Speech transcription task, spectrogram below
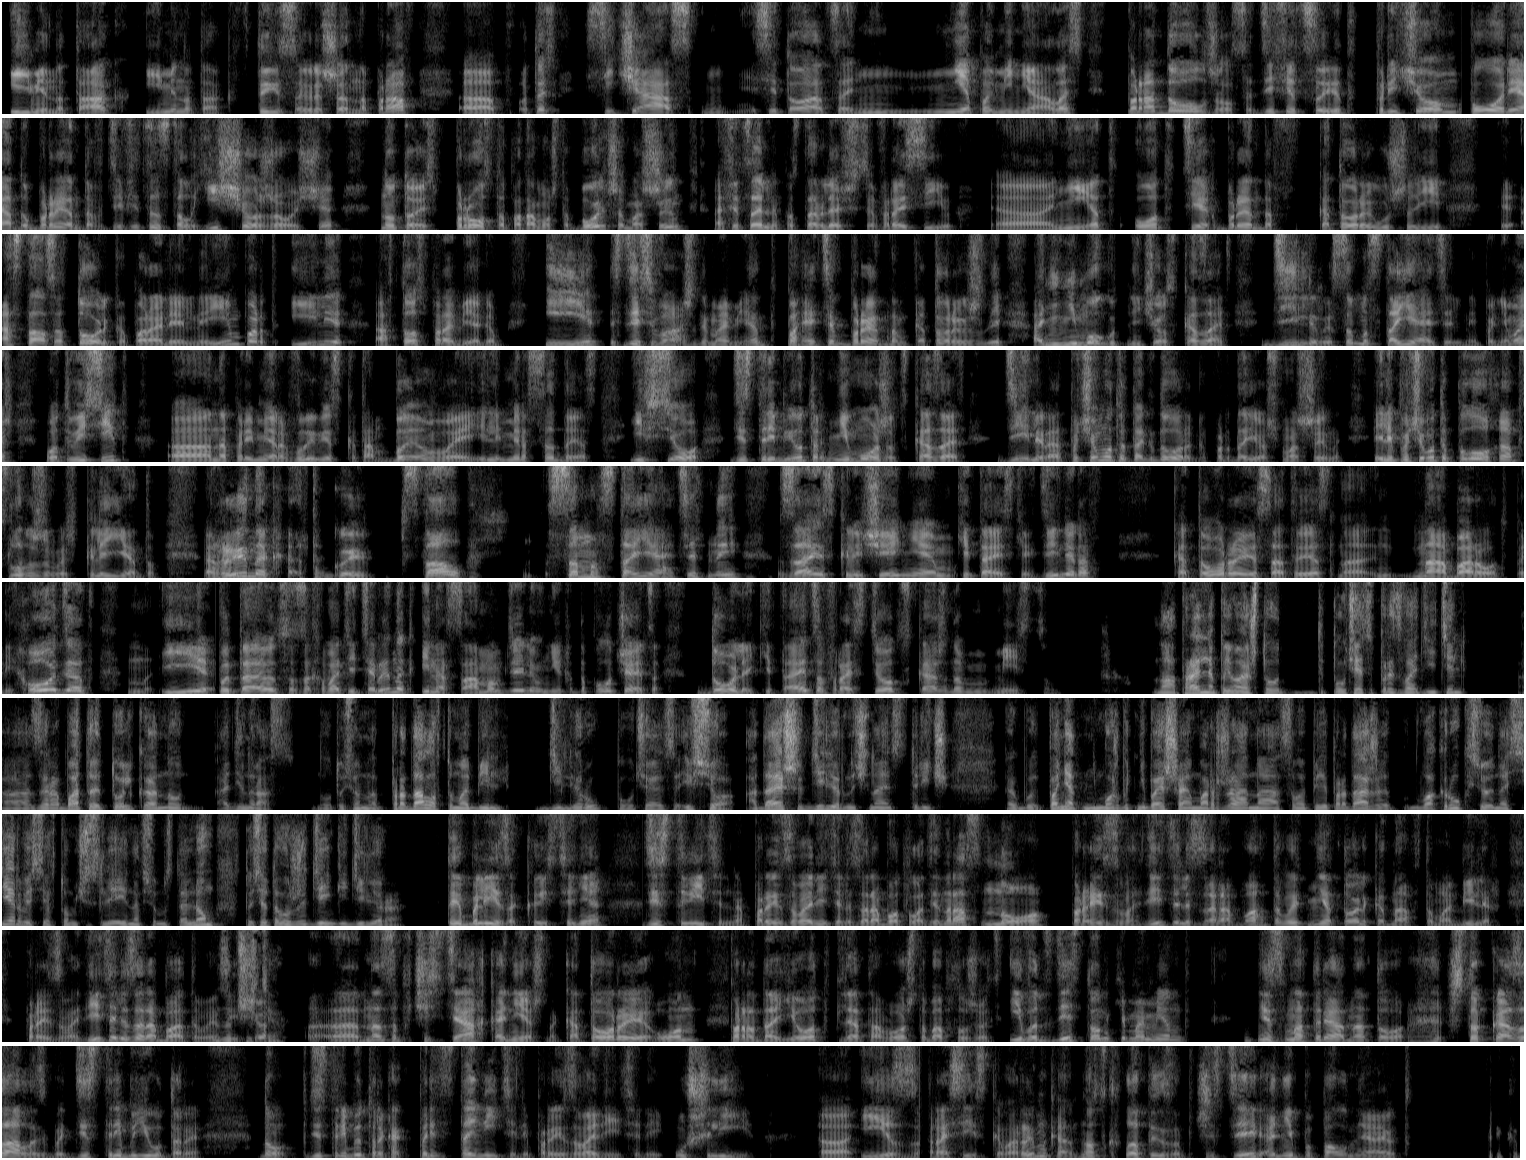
Именно так, именно так. Ты совершенно прав. А, то есть сейчас ситуация не поменялась, продолжился дефицит, причем по ряду брендов дефицит стал еще жестче, ну то есть просто потому что больше машин, официально поставляющихся в Россию, э, нет от тех брендов, которые ушли, Э, остался только параллельный импорт или авто с пробегом. И здесь важный момент, по этим брендам, которые ушли, они не могут ничего сказать. Дилеры самостоятельные, понимаешь? Вот висит, э, например, вывеска там BMW или Mercedes, и все, дистрибьютор не может сказать, дилер, а почему ты так дорого продаешь машины? Или почему ты плохо обслуживаешь клиентов? Рынок такой стал самостоятельный, за исключением китайских дилеров, которые, соответственно, наоборот, приходят и пытаются захватить рынок, и на самом деле у них это получается. Доля китайцев растет с каждым месяцем. Ну, а правильно понимаю, что, получается, производитель а, зарабатывает только, ну, один раз. Ну, то есть он продал автомобиль дилеру, получается, и все. А дальше дилер начинает стричь, как бы, понятно, может быть небольшая маржа на самоперепродаже, вокруг все, и на сервисе в том числе, и на всем остальном, то есть это уже деньги дилера. Ты близок к истине. Действительно, производитель заработал один раз, но производитель зарабатывает не только на автомобилях. Производитель зарабатывает на еще э, на запчастях, конечно, которые он продает для того, чтобы обслуживать. И вот здесь тонкий момент. Несмотря на то, что, казалось бы, дистрибьюторы, ну, дистрибьюторы как представители производителей ушли Э, из российского рынка, но склады запчастей они пополняют.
